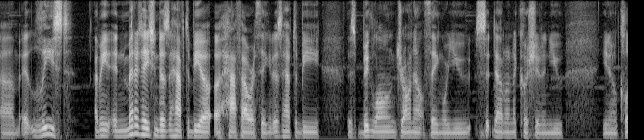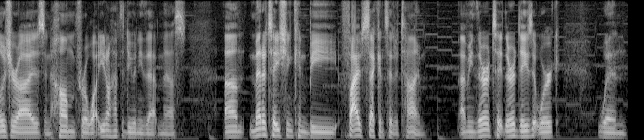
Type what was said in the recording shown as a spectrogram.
um, at least I mean, and meditation doesn't have to be a, a, half hour thing. It doesn't have to be this big, long, drawn out thing where you sit down on a cushion and you, you know, close your eyes and hum for a while. You don't have to do any of that mess. Um, meditation can be five seconds at a time. I mean, there are t- there are days at work when,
